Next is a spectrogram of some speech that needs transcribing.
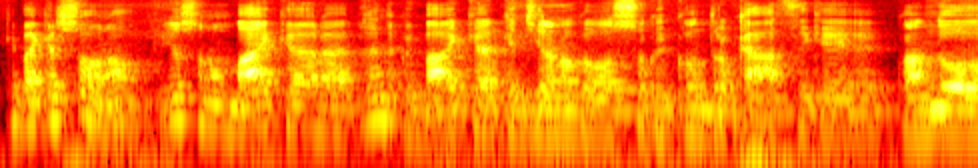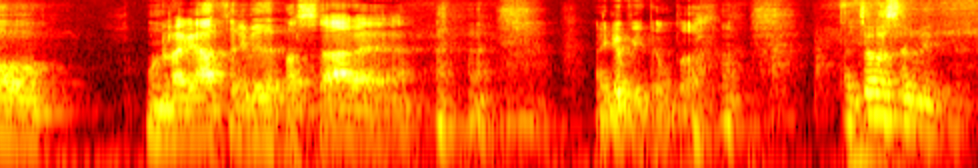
Che biker sono? Io sono un biker, presente quei biker che girano grosso, quei controcazzi, che quando un ragazzo li vede passare... Hai capito un po'? Facciamo servizio.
